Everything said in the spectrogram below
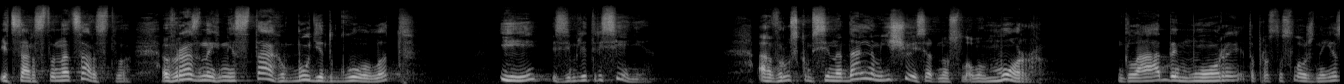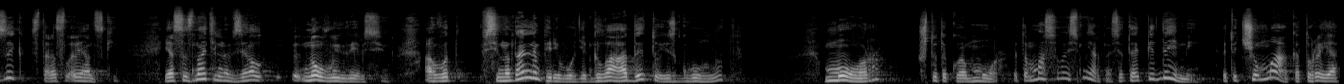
и царство на царство. В разных местах будет голод и землетрясение. А в русском синодальном еще есть одно слово – мор. Глады, моры – это просто сложный язык старославянский. Я сознательно взял новую версию. А вот в синодальном переводе глады, то есть голод, мор, что такое мор? Это массовая смертность, это эпидемии, это чума, которая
